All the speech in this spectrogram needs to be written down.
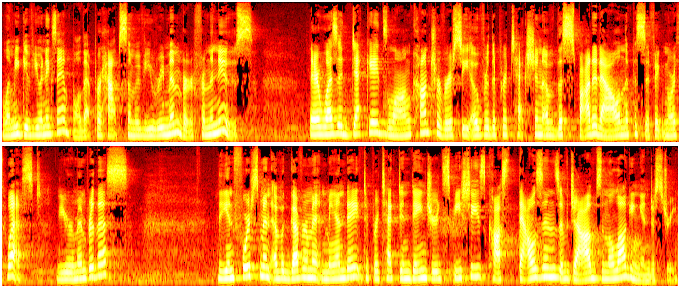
Let me give you an example that perhaps some of you remember from the news. There was a decades long controversy over the protection of the spotted owl in the Pacific Northwest. Do you remember this? The enforcement of a government mandate to protect endangered species cost thousands of jobs in the logging industry.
